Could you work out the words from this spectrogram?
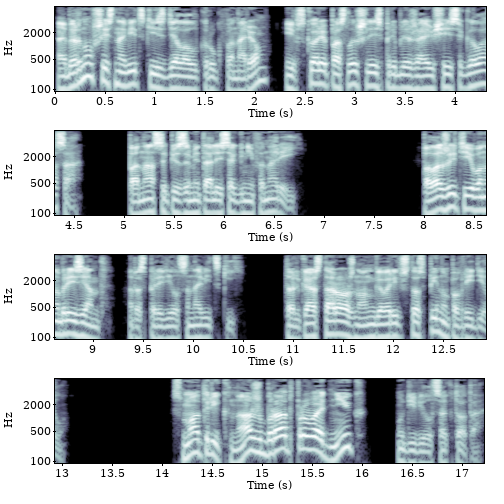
Обернувшись, Новицкий сделал круг фонарем, и вскоре послышались приближающиеся голоса. По насыпи заметались огни фонарей. «Положите его на брезент», — распорядился Новицкий. «Только осторожно, он говорит, что спину повредил». «Смотри-ка, наш брат-проводник», — удивился кто-то.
